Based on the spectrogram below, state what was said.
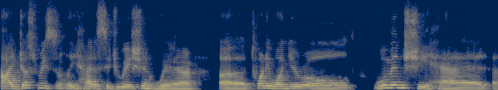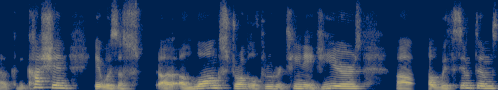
I just recently had a situation where a 21 year old woman, she had a concussion. It was a, a long struggle through her teenage years uh, with symptoms.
